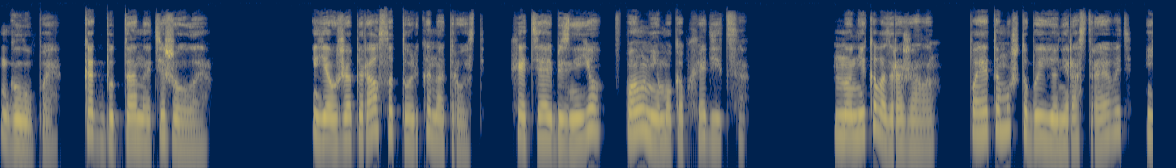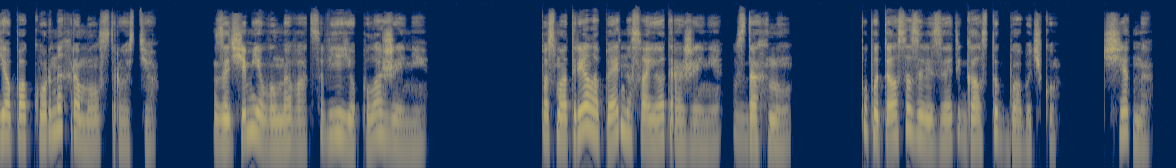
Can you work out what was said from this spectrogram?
Глупая, как будто она тяжелая. Я уже опирался только на трость, хотя и без нее вполне мог обходиться. Но Ника возражала, поэтому, чтобы ее не расстраивать, я покорно хромал с тростью. Зачем я волноваться в ее положении? Посмотрел опять на свое отражение, вздохнул. Попытался завязать галстук бабочку. Тщетно,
